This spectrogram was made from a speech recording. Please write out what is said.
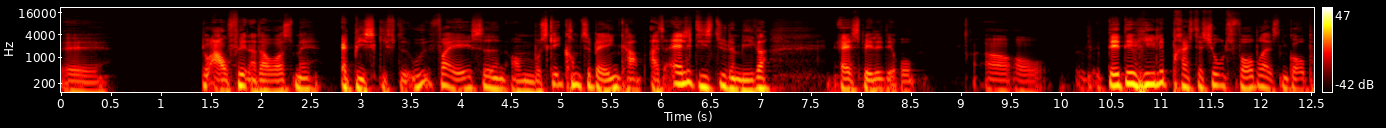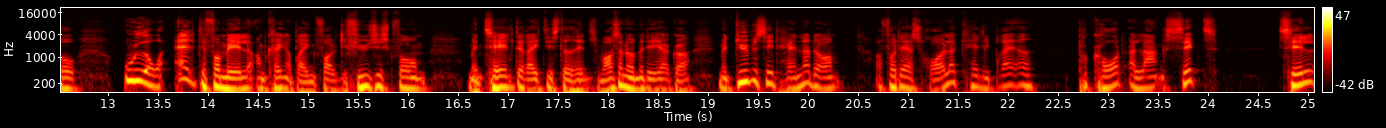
Øh, du affinder dig også med, at blive skiftet ud fra A-siden, og måske komme tilbage i en kamp. Altså alle disse dynamikker er at spille i det rum. Og, og det er det hele præstationsforberedelsen går på. Udover alt det formelle omkring at bringe folk i fysisk form, mentalt det rigtige sted hen, som også har noget med det her at gøre. Men dybest set handler det om at få deres roller kalibreret på kort og lang sigt, til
